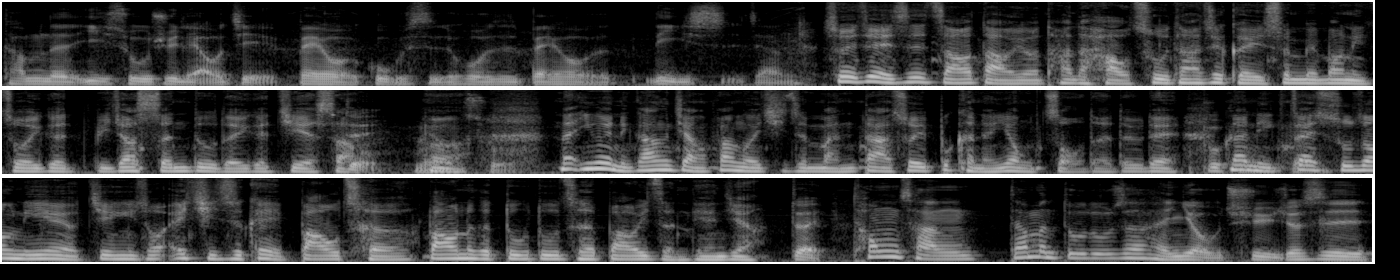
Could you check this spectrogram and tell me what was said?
他们的艺术去了解背后的故事，或者是背后的历史，这样。所以这也是找导游它的好处，他就可以顺便帮你做一个比较深度的一个介绍。对，没有错。那因为你刚刚讲范围其实蛮大，所以不可能用走的，对不对？不那你在书中你也有建议说，哎，其实可以包车，包那个嘟嘟车，包一整天这样。对，通常他们嘟嘟车很有趣，就是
